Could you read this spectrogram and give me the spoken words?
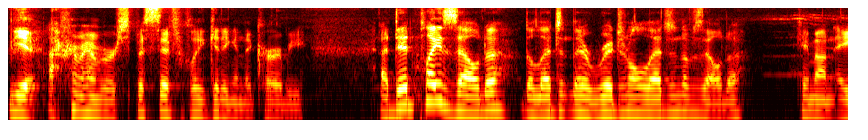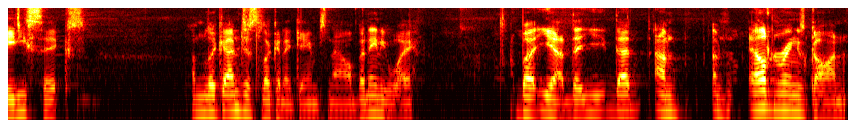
Yeah. I remember specifically getting into Kirby. I did play Zelda, the legend, the original Legend of Zelda, came out in '86. I'm looking. I'm just looking at games now, but anyway. But yeah, that that I'm, I'm Elden Ring's gone.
